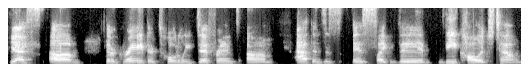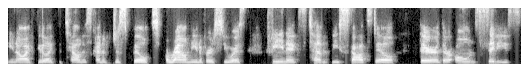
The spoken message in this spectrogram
Yes, um, they're great. They're totally different. Um, Athens is is like the the college town. You know, I feel like the town is kind of just built around the university, whereas Phoenix, Tempe, Scottsdale, they're their own cities.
